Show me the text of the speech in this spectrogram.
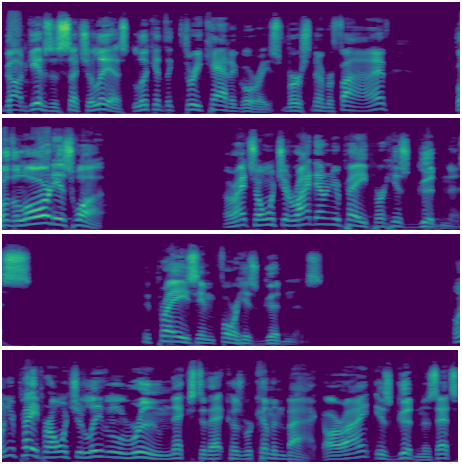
God gives us such a list. Look at the three categories. Verse number five. For the Lord is what? All right, so I want you to write down on your paper His goodness. We praise Him for His goodness. On your paper, I want you to leave a little room next to that because we're coming back. All right? His goodness. That's,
